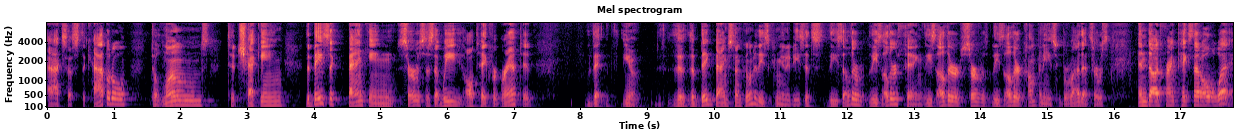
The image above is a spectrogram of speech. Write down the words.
access to capital, to loans, to checking, the basic banking services that we all take for granted that you know the the big banks don't go into these communities. It's these other these other thing these other service these other companies who provide that service, and Dodd Frank takes that all away.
